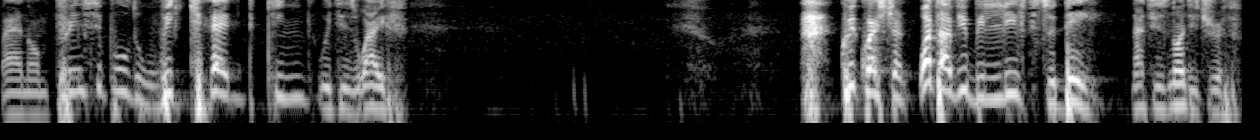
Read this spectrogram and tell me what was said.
by an unprincipled, wicked king with his wife Quick question What have you believed today that is not the truth?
